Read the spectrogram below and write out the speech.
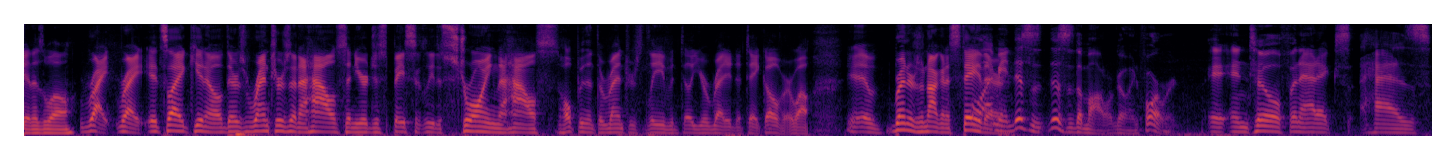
market. as well. Right, right. It's like, you know, there's renters in a house and you're just basically destroying the house, hoping that the renters leave until you're ready to take over. Well, you know, renters are not going to stay Well, there. I mean, this is this is the model going forward. I- until Fanatics has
